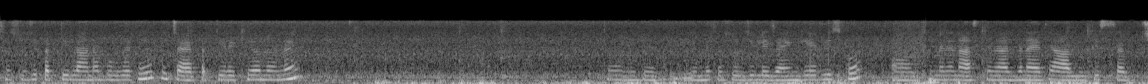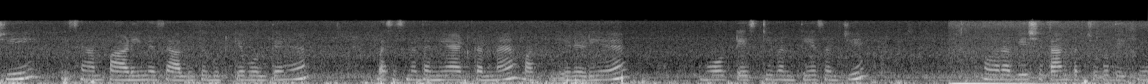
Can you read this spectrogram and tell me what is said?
ससुर जी पत्ती लाना भूल गए थे तो चाय पत्ती रखी है उन्होंने। ये मेरे ससुर जी ले जाएँगे अभी इसको। और फिर मैंने नाश्ते में आज बनाए थे आलू की सब्ज़ी। इसे हम पहाड़ी में से आलू के गुटके बोलते हैं। बस इसमें धनिया ऐड करना है, बाकी ये रेडी है। बहुत टेस्टी बनती है सब्ज़ी। और अब ये शैतान बच्चों को देखिए।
